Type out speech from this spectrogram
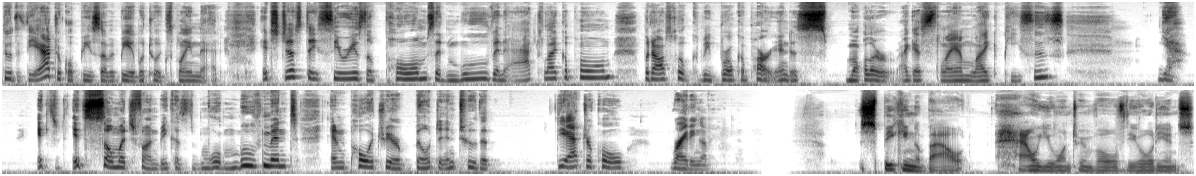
through the theatrical piece of it be able to explain that. It's just a series of poems that move and act like a poem, but also could be broke apart into smaller, I guess, slam like pieces. Yeah, it's it's so much fun because more movement and poetry are built into the theatrical writing of it. Speaking about how you want to involve the audience,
